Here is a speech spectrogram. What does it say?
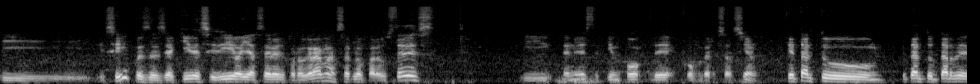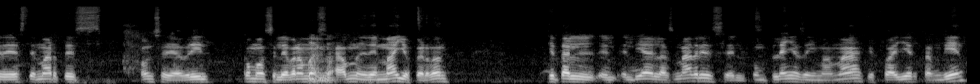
Y, sí, pues desde aquí decidí hoy hacer el programa, hacerlo para ustedes y tener este tiempo de conversación. ¿Qué tal tu, qué tal tu tarde de este martes 11 de abril? ¿Cómo celebramos, bueno. de mayo, perdón? ¿Qué tal el, el Día de las Madres, el cumpleaños de mi mamá, que fue ayer también?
